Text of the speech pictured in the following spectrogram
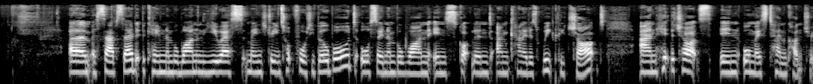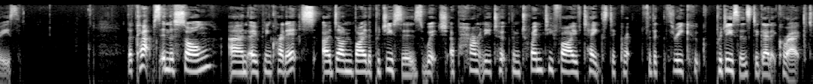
um, as Sab said, it became number one on the US mainstream top 40 Billboard, also number one in Scotland and Canada's weekly chart, and hit the charts in almost 10 countries. The claps in the song and opening credits are done by the producers, which apparently took them 25 takes to for the three producers to get it correct.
